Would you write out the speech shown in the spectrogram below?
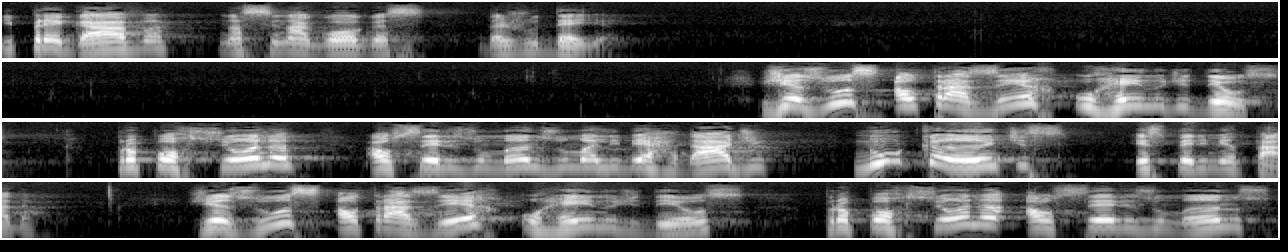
E pregava nas sinagogas da Judéia. Jesus, ao trazer o reino de Deus, proporciona aos seres humanos uma liberdade nunca antes experimentada. Jesus, ao trazer o reino de Deus, proporciona aos seres humanos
